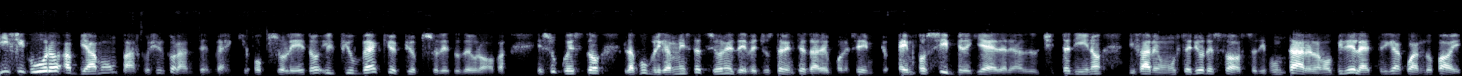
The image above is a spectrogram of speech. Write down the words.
Di sicuro abbiamo un parco circolante vecchio, obsoleto, il più vecchio e più obsoleto d'Europa e su questo la pubblica amministrazione deve giustamente dare il buon esempio. È impossibile chiedere al cittadino di fare un ulteriore sforzo di puntare alla mobilità elettrica quando poi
